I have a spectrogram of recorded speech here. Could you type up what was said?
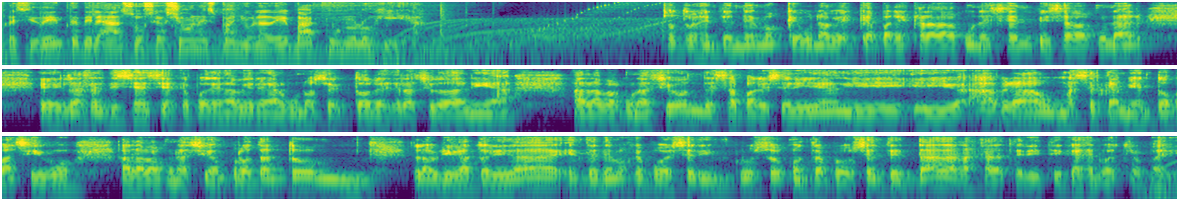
presidente de la Asociación Española de Vacunología. Nosotros entendemos que una vez que aparezca la vacuna y se empiece a vacunar, eh, las reticencias que pueden haber en algunos sectores de la ciudadanía a la vacunación desaparecerían y, y, habrá un acercamiento masivo a la vacunación. Por lo tanto, mm, la obligatoriedad entendemos que puede ser incluso contraproducente dadas las características de nuestro país.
